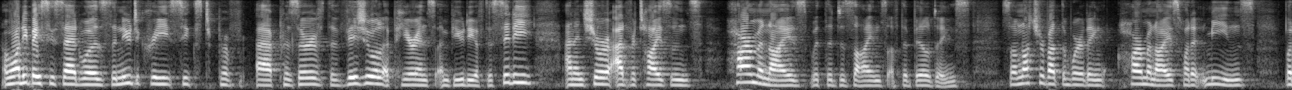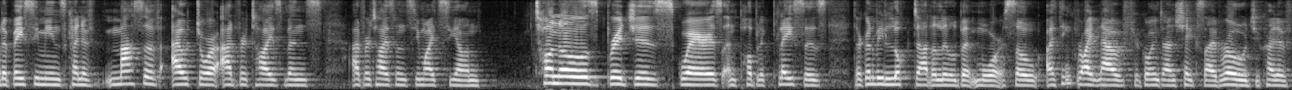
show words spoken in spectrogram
And what he basically said was the new decree seeks to pre uh, preserve the visual appearance and beauty of the city and ensure advertisements harmonise with the designs of the buildings. So I'm not sure about the wording harmonise, what it means, but it basically means kind of massive outdoor advertisements advertisements you might see on tunnels, bridges, squares, and public places, they're going to be looked at a little bit more. So I think right now, if you're going down Sheikh Zayed Road, you kind of,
